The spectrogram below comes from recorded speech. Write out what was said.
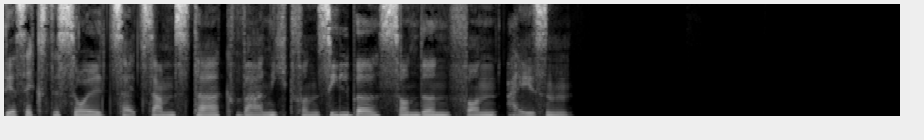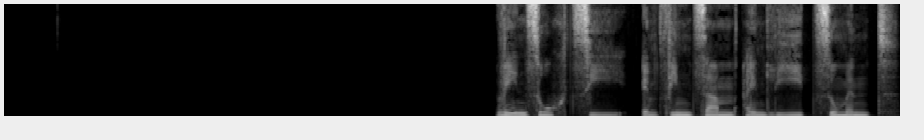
Der sechste Sold seit Samstag war nicht von Silber, sondern von Eisen. Wen sucht sie, empfindsam ein Lied summend?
